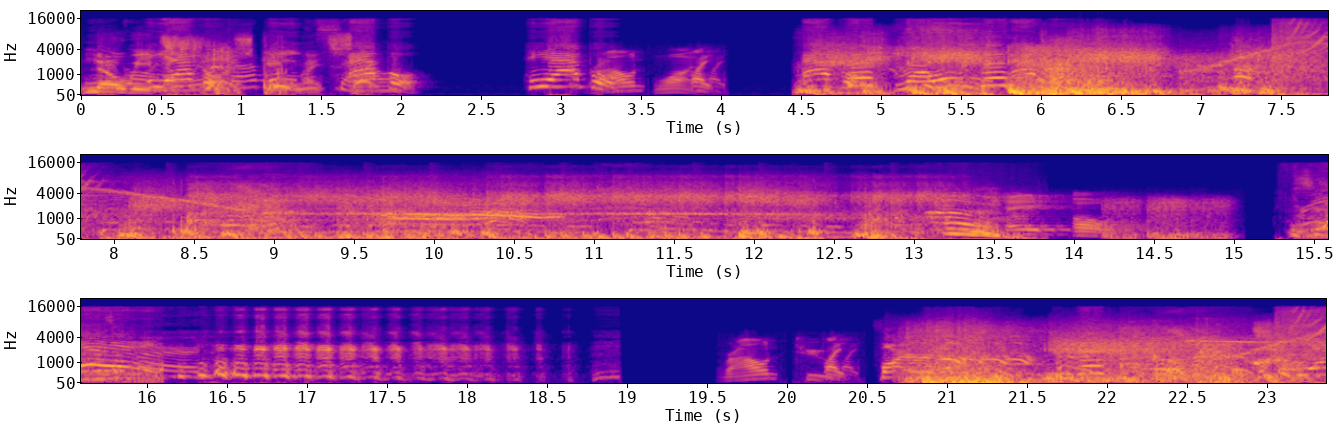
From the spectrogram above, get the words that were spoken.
No You're each going to shall wake up escape my sight. Apple. Hey, Apple. Round one. Fight. Apple. Nice. KO. Yay. Round two. Fight. Fire it up!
